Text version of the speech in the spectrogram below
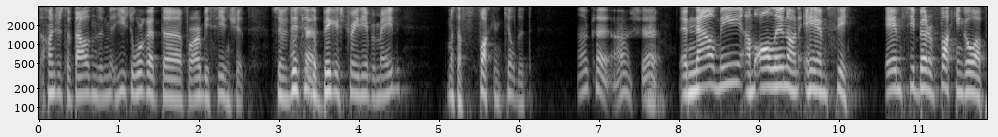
hundreds of thousands, and he used to work at the for RBC and shit. So if this is the biggest trade he ever made, must have fucking killed it. Okay. Oh shit. And now me, I'm all in on AMC. AMC better fucking go up.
